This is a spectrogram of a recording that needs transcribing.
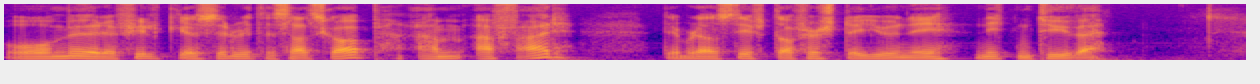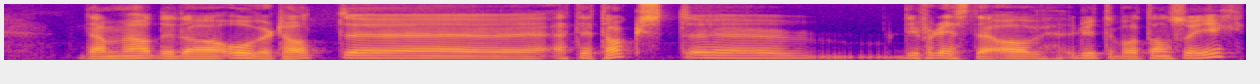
og Møre fylkes ruteselskap, MFR. Det ble stifta 1.6.1920. De hadde da overtatt uh, etter takst uh, de fleste av rutebåtene som gikk.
